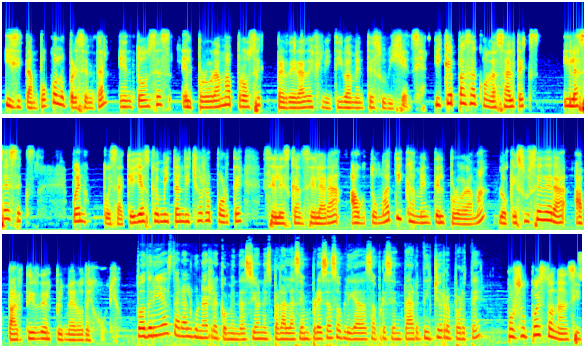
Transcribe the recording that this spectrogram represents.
Y si tampoco lo presentan, entonces el programa PROSEC perderá definitivamente su vigencia. ¿Y qué pasa con las Altex y las ESEX? Bueno, pues aquellas que omitan dicho reporte se les cancelará automáticamente el programa, lo que sucederá a partir del primero de junio. ¿Podrías dar algunas recomendaciones para las empresas obligadas a presentar dicho reporte? Por supuesto, Nancy.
